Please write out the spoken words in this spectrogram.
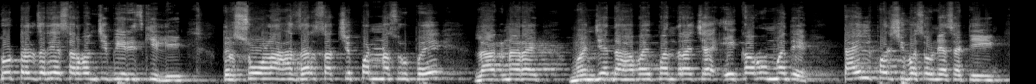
टोटल जर या सर्वांची बेरीज केली तर सोळा हजार सातशे पन्नास रुपये लागणार आहेत. म्हणजे दहा बाय पंधराच्या एका रूममध्ये टाईल फरशी बसवण्यासाठी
